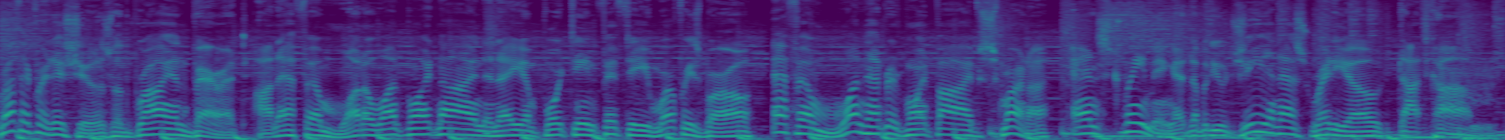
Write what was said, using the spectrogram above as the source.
Rutherford Issues with Bryan Barrett on FM 101.9 and AM 1450 Murfreesboro, FM 100.5 Smyrna, and streaming at WGNSradio.com.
